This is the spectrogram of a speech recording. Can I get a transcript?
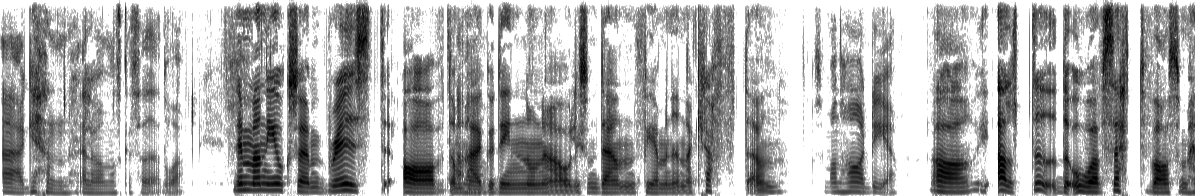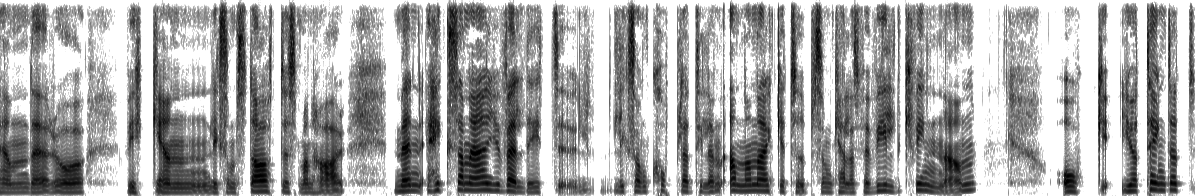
äga en eller vad man ska säga då. Nej, man är också embraced av de här ja. gudinnorna och liksom den feminina kraften. Så man har det Ja, alltid oavsett vad som händer och vilken liksom, status man har. Men häxan är ju väldigt liksom, kopplad till en annan arketyp som kallas för vildkvinnan. Och jag tänkte att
